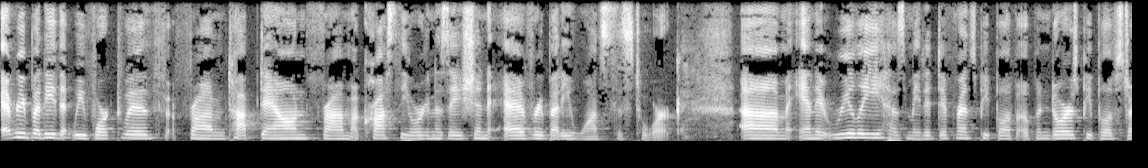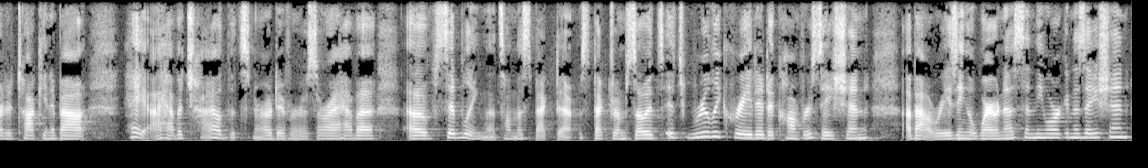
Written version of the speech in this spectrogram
everybody that we've worked with from top down, from across the organization, everybody wants this to work. Um, and it really has made a difference. People have opened doors. People have started talking about, hey, I have a child that's neurodiverse, or I have a, a sibling that's on the spectrum. Spectrum. So it's it's really created a conversation about raising awareness in the organization,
